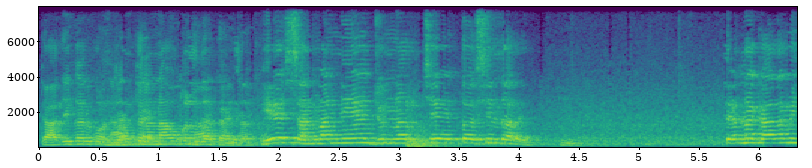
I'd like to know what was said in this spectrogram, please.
त्या अधिकारी कोण? त्याला नाव कळत आहे त्यांचं हे. सन्माननीय जुन्नरचे तहसीलदार आहेत. त्यांना काल आम्ही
